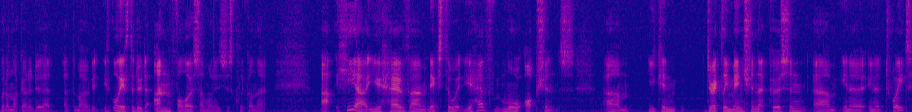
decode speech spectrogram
but I'm not going to do that at the moment. If, all you have to do to unfollow someone is just click on that. Uh, here you have um, next to it, you have more options. Um, you can directly mention that person um, in a in a tweet.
